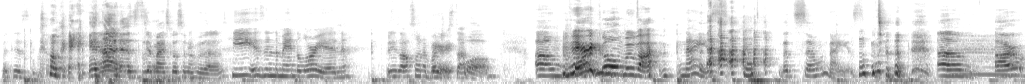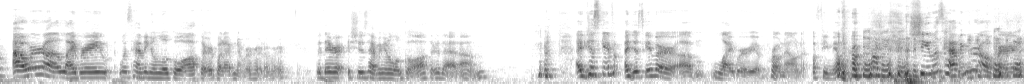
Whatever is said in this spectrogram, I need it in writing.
with his. Okay, that is. Am I supposed to know who that is? He is in The Mandalorian, but he's also in a bunch Very of stuff. cool. Um, Very cool. Move on. Nice. That's so nice. um, our our uh, library was having a local author, but I've never heard of her. But they were, she was having a local author that um. I just gave I just gave our um, library a pronoun, a female pronoun. she was having her over.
